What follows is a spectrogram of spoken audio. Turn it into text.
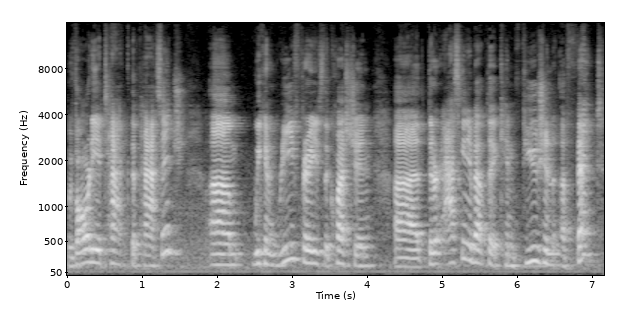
we've already attacked the passage. Um, we can rephrase the question. Uh, they're asking about the confusion effect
